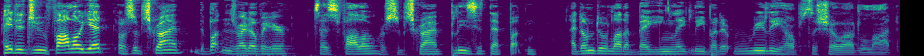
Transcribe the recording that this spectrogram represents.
Hey, did you follow yet or subscribe? The button's right over here. It says follow or subscribe. Please hit that button. I don't do a lot of begging lately, but it really helps the show out a lot.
